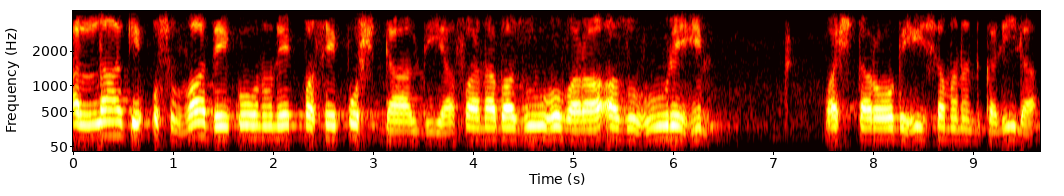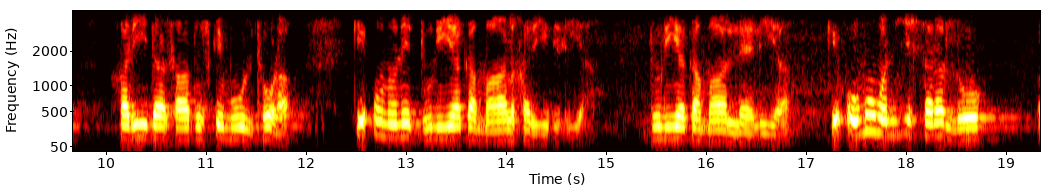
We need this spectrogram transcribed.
اللہ کے اس وعدے کو انہوں نے پس پش ڈال دیا فانا بازو ہو ورا ظہور وشترو بھی سمن کلیلا خریدا ساتھ اس کے مول چھوڑا کہ انہوں نے دنیا کا مال خرید لیا، دنیا کا مال لے لیا کہ عموماً جس طرح لوگ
